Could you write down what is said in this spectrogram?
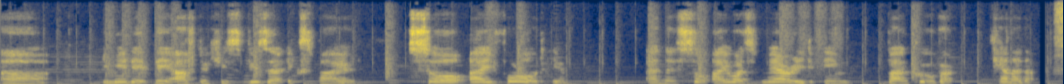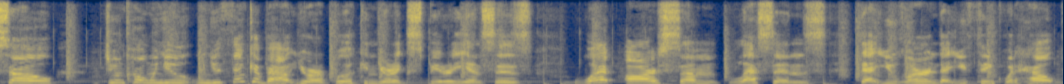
uh, immediately after his visa expired. So I followed him. And so I was married in Vancouver. Canada. So, Junko, when you when you think about your book and your experiences, what are some lessons that you learned that you think would help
